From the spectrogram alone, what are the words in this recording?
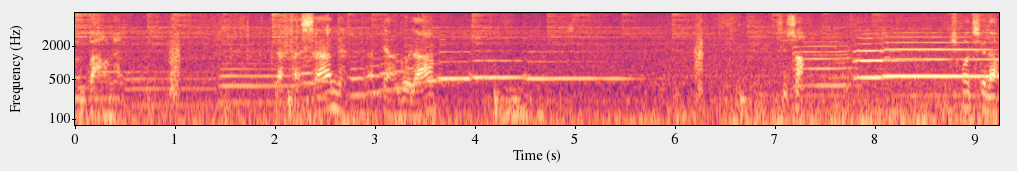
me parle. La façade, la pergola. C'est ça. Je crois que c'est là.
